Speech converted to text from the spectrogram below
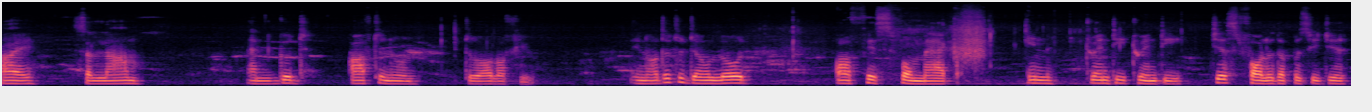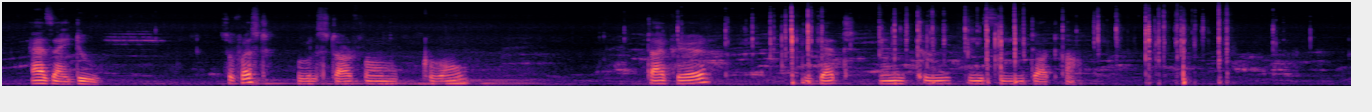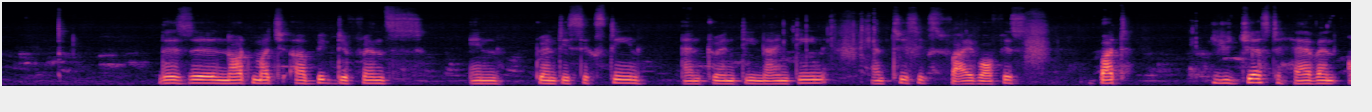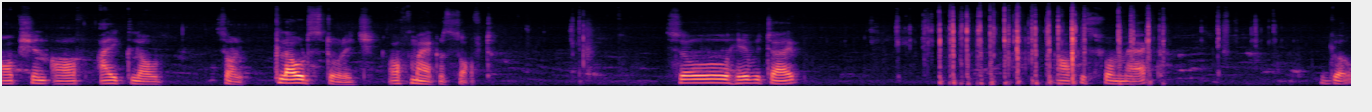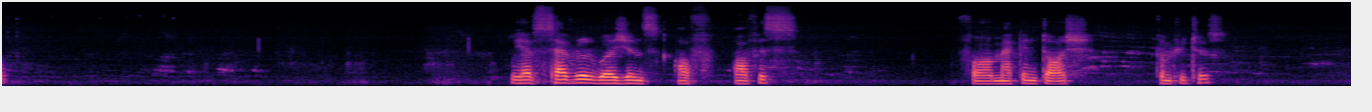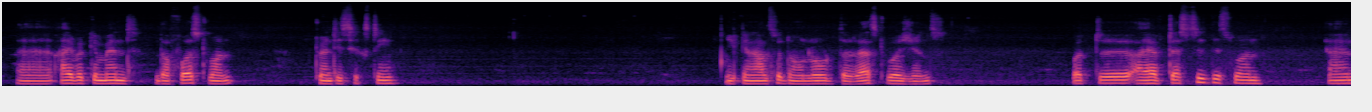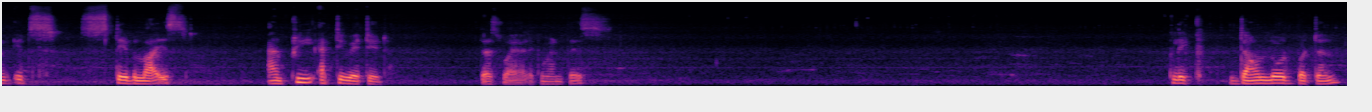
Hi, salam, and good afternoon to all of you. In order to download Office for Mac in 2020, just follow the procedure as I do. So, first, we will start from Chrome. Type here getintopc.com. there's uh, not much a big difference in 2016 and 2019 and 365 office but you just have an option of iCloud sorry cloud storage of Microsoft. So here we type office for Mac go we have several versions of Office for Macintosh computers. Uh, I recommend the first one 2016 you can also download the rest versions. But uh, I have tested this one and it's stabilized and pre-activated. That's why I recommend this click download button.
